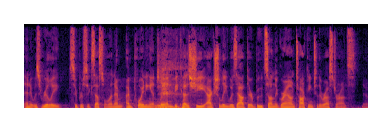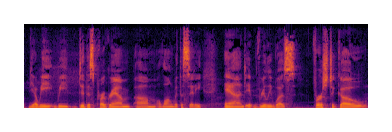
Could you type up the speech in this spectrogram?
and it was really super successful. And I'm, I'm pointing at Lynne because she actually was out there, boots on the ground, talking to the restaurants. Yeah, we, we did this program um, along with the city, and it really was first to go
